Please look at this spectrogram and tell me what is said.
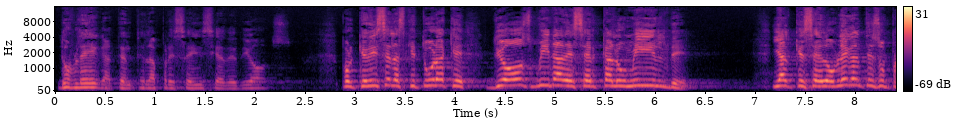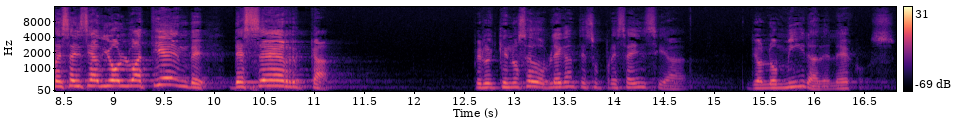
Doblégate ante la presencia de Dios. Porque dice la escritura que Dios mira de cerca al humilde y al que se doblega ante su presencia, Dios lo atiende de cerca. Pero el que no se doblega ante su presencia, Dios lo mira de lejos.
